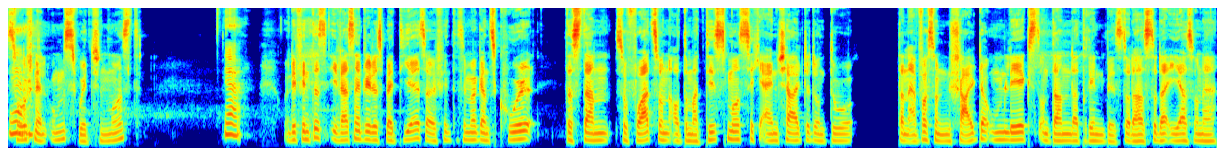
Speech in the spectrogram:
ja. so schnell umswitchen musst. Ja. Und ich finde das, ich weiß nicht, wie das bei dir ist, aber ich finde das immer ganz cool, dass dann sofort so ein Automatismus sich einschaltet und du dann einfach so einen Schalter umlegst und dann da drin bist. Oder hast du da eher so eine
